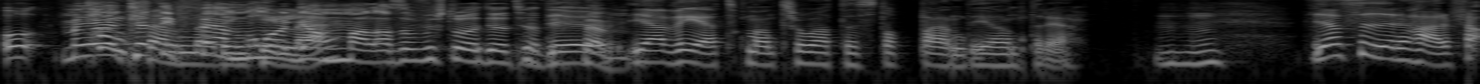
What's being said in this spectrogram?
Och Men jag är kväll med 35 din år gammal, alltså förstår du att jag är 35? Du, jag vet, man tror att det stoppar en, det gör inte det. Mhm. Jag säger det här, för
